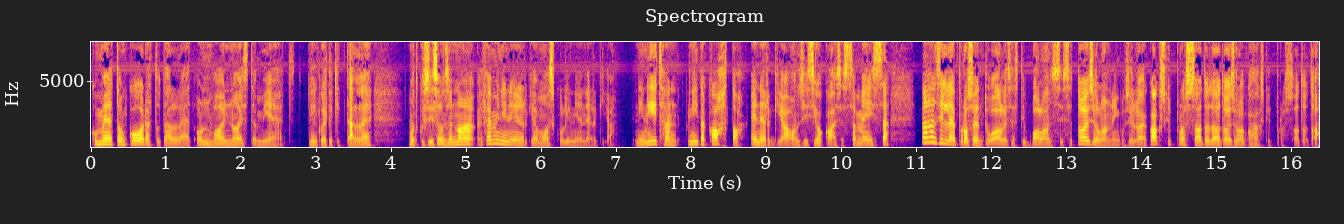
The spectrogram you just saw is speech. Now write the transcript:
Kun meidät on koodattu tälleen, että on vain naisten miehet, niin kuin jotenkin tälleen. Mutta kun siis on se na- feminiini energia ja maskuliini energia, niin niitähän, niitä kahta energiaa on siis jokaisessa meissä vähän silleen prosentuaalisesti balanssissa. Toisilla on niin kuin silleen 20 prosenttia tota, toisilla on 80 prosenttia tota.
